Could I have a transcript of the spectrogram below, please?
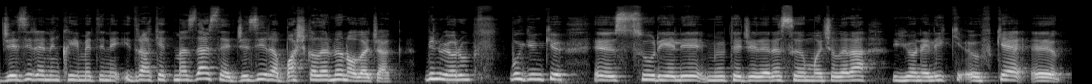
Cezire'nin kıymetini idrak etmezlerse Cezire başkalarının olacak.'' Bilmiyorum bugünkü e, Suriyeli mültecilere, sığınmacılara yönelik öfke e,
